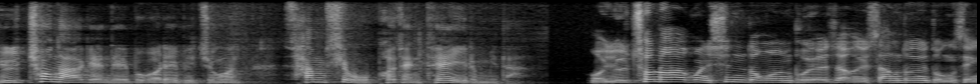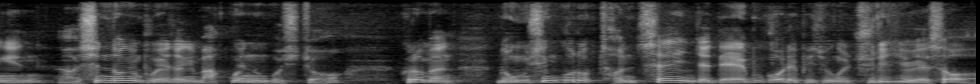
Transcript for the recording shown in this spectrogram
율초나학의 내부 거래 비중은 35%에 이릅니다. 어, 율천화학은 신동원 부회장의 쌍둥이 동생인 어, 신동윤 부회장이 맡고 있는 곳이죠. 그러면 농신그룹 전체의 이제 내부 거래 비중을 줄이기 위해서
